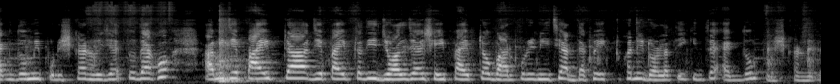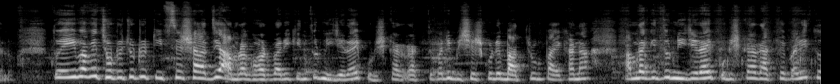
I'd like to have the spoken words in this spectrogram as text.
একদমই পরিষ্কার হয়ে যায়। তো দেখো, আমি যে পাইপটা যে পাইপটা দিয়ে জল যায় সেই পাইপটাও বার করে নিয়েছি। আর দেখো, একটুখানি ডলাতেই কিন্তু একদম পরিষ্কার হয়ে গেল। তো এইভাবে ছোট ছোট টিপসের সাহায্যে আমরা ঘরবাড়ি কিন্তু নিজেরাই পরিষ্কার রাখতে পারি। বিশেষ করে বাথরুম পায়খানা আমরা কিন্তু নিজেরাই পরিষ্কার রাখতে পারি। তো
